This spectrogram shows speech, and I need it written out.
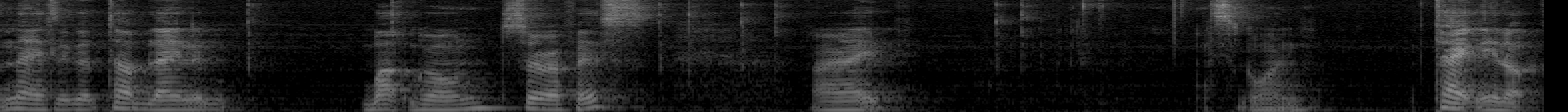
Nice little tab line background surface. All right let's go and tighten it up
